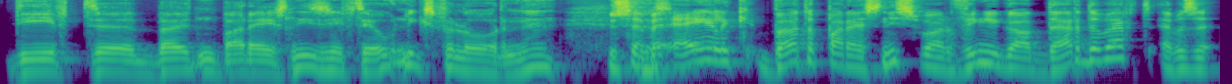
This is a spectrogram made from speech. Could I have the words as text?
Die heeft eh, buiten Parijs-Nice heeft hij ook niks verloren. Hè. Dus ze hebben eigenlijk buiten Parijs-Nice, waar Vingegaard derde werd, hebben ze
